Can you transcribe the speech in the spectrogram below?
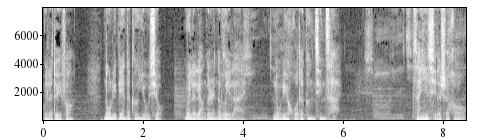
为了对方，努力变得更优秀；为了两个人的未来，努力活得更精彩。在一起的时候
